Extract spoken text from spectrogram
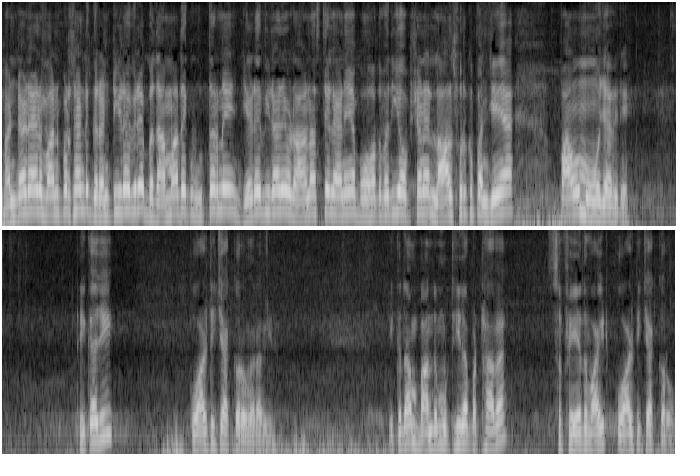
101% ਗਰੰਟੀਡ ਹੈ ਵੀਰੇ ਬਦਾਮਾਂ ਤੇ ਕਬੂਤਰ ਨੇ, ਜਿਹੜੇ ਵੀਰਾਂ ਨੇ ਉਡਾਣ ਵਾਸਤੇ ਲੈਣੇ ਆ, ਬਹੁਤ ਵਧੀਆ ਆਪਸ਼ਨ ਹੈ। ਲਾਲ ਸੁਰਖ ਪੰਜੇ ਆ ਪਾਉ ਮੋਜ ਆ ਵੀਰੇ। ਠੀਕ ਹੈ ਜੀ? ਕੁਆਲਿਟੀ ਚੈੱਕ ਕਰੋ ਮੇਰਾ ਵੀਰ। ਇੱਕਦਮ ਬੰਦ ਮੁੱਠੀ ਦਾ ਪੱਠਾ ਵਾ, ਸਫੇਦ ਵਾਈਟ ਕੁਆਲਿਟੀ ਚੈੱਕ ਕਰੋ।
